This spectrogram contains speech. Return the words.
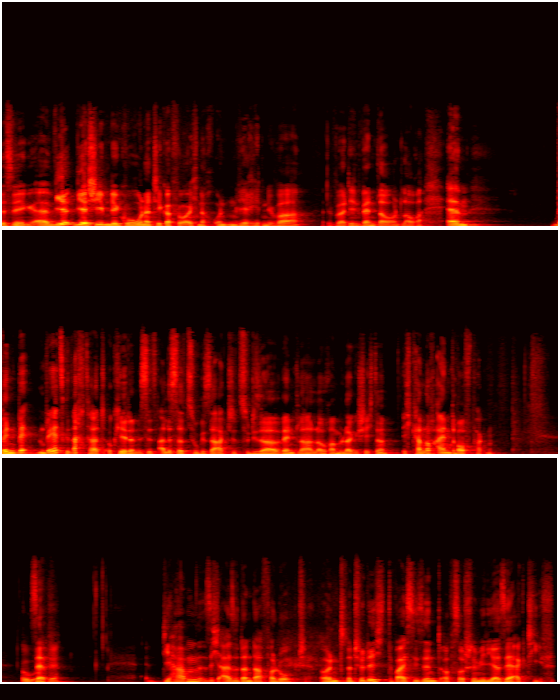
Deswegen, äh, wir, wir schieben den Corona-Ticker für euch nach unten. Wir reden über, über den Wendler und Laura. Ähm, wenn, wer, wer jetzt gedacht hat, okay, dann ist jetzt alles dazu gesagt zu dieser Wendler-Laura-Müller-Geschichte. Ich kann noch einen draufpacken. Oh, Sepp. okay. Die haben sich also dann da verlobt. Und natürlich, du weißt, sie sind auf Social Media sehr aktiv.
